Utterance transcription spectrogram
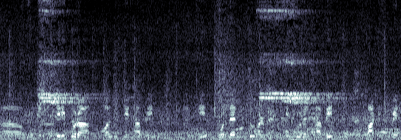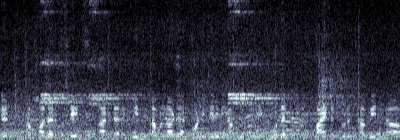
uh, all the states have been, more than 250 students have been participated from other states and uh, in Tamil Nadu and Pondicherry we have to more than 500 students have been uh,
